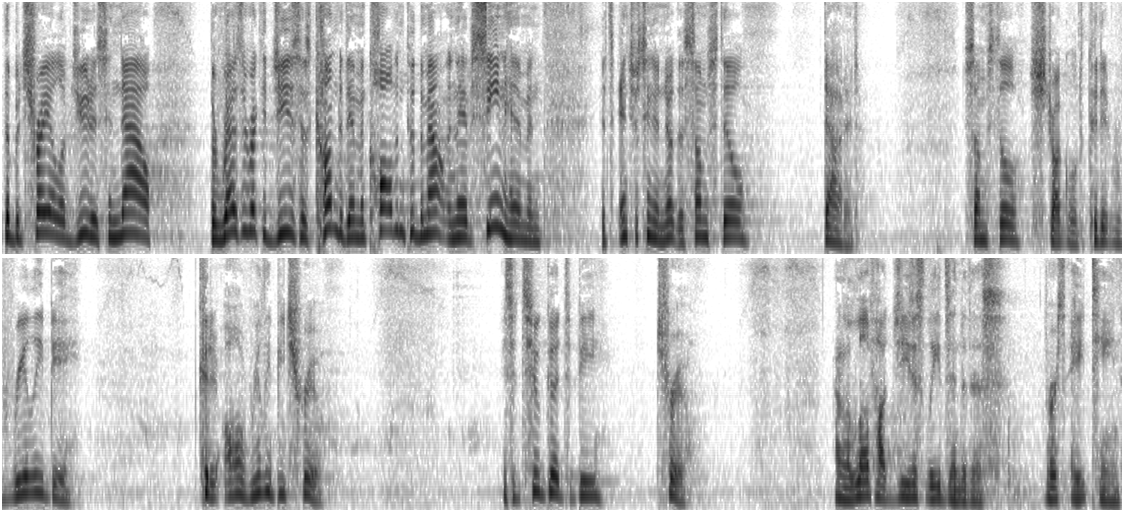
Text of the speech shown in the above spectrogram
the betrayal of Judas, and now the resurrected Jesus has come to them and called them to the mountain, and they have seen him. And it's interesting to note that some still doubted, some still struggled. Could it really be? Could it all really be true? Is it too good to be true? And I love how Jesus leads into this. Verse 18.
